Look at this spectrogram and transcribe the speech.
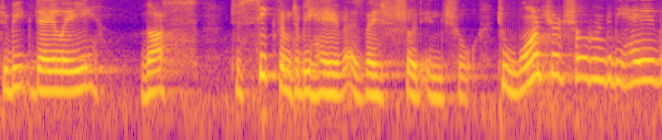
to be daily, thus to seek them to behave as they should in Chu. To want your children to behave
